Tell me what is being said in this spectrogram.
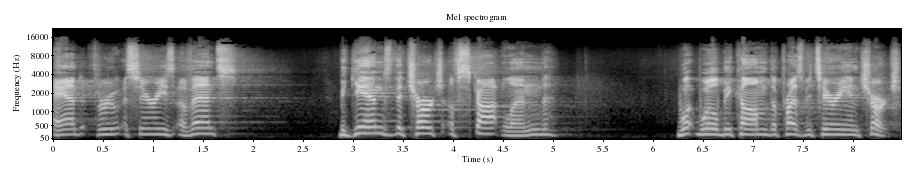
and through a series of events begins the Church of Scotland, what will become the Presbyterian Church.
